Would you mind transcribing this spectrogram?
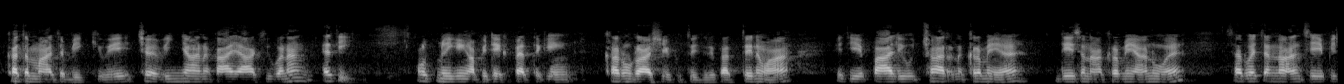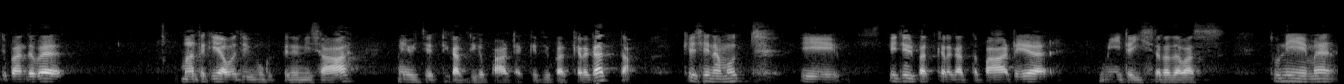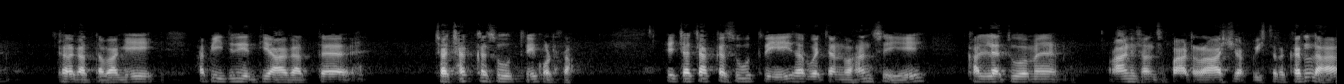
කතමාච බික්කවේ ච විඥාන කායා කිවනම් ඇති. ඔත් මේකෙන් අපිට එක පැත්තකින් කරුණ රාශියකුත් ඉදිරිපත් වෙනවා. ඉතින් මේ පාළි උච්චාරණ ක්‍රමය දේශනා ක්‍රමය අනුව සර්වචන් වහන්සේ පිළිබඳව මතකයේ අවදි මුකුත් වෙන නිසා මේ විදිහට ටිකක් දිග පාඩයක් ඉදිරිපත් කරගත්තා. කෙසේ නමුත් ඒ ඉදිරිපත් කරගත්ත පාඩය මීට ඉස්සර දවස් තුනේම කරගත්තා වගේ අපි ඉදිරියෙන් තියාගත්ත චචක්ක සූත්‍රයේ කොටසක්. ඒ චචක්ක සූත්‍රයේ සර්වචන් වහන්සේ කල්ැතුවම ආනිසංස පාඨ රාශියක් විස්තර කරලා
